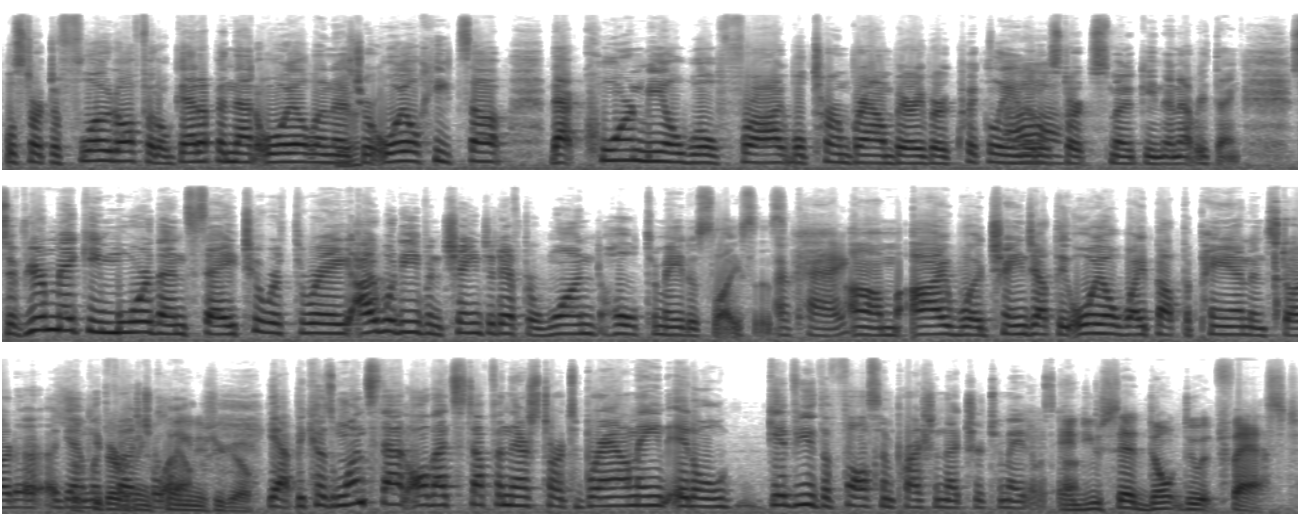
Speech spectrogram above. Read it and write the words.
will start to float off. It'll get up in that oil, and yeah. as your oil heats up, that cornmeal will fry, will turn brown very, very quickly, and ah. it'll start smoking and everything. So if you're making more than, say, two or three, I would even change it after one whole tomato slices. Okay. Um, I would change out the oil, wipe out the pan, and start a, again so with keep fresh everything oil. clean as you go. Yeah, because once that all that stuff in there starts browning, it'll give you the false impression that your tomato is cooked. And you said don't do it fast.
